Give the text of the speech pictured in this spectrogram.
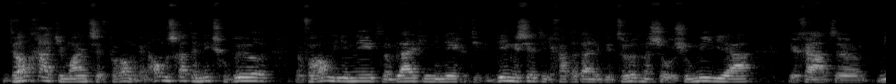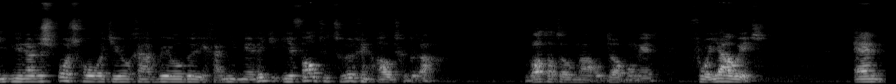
dan gaat je mindset veranderen. En anders gaat er niks gebeuren. Dan verander je niet. Dan blijf je in die negatieve dingen zitten. Je gaat uiteindelijk weer terug naar social media. Je gaat uh, niet meer naar de sportschool wat je heel graag wilde. Je gaat niet meer, je valt weer terug in oud gedrag. Wat dat ook maar op dat moment voor jou is. En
